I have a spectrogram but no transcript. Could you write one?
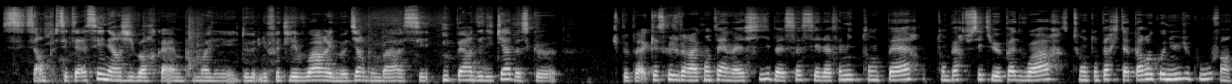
C'était assez énergivore quand même pour moi les, de, le fait de les voir et de me dire bon bah c'est hyper délicat parce que je peux pas. Qu'est-ce que je vais raconter à ma fille? Bah ça c'est la famille de ton père. Ton père, tu sais qu'il veut pas te voir. Ton, ton père qui t'a pas reconnu du coup. Enfin,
